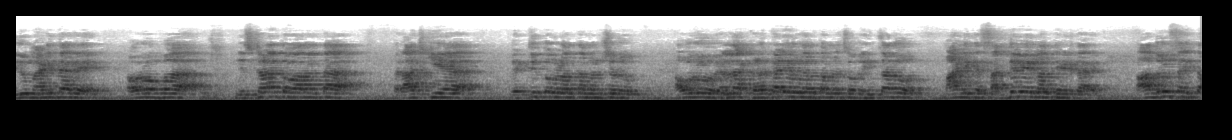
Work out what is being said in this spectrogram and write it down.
ಇದು ಮಾಡಿದ್ದಾರೆ. ಅವರೊಬ್ಬ ನಿಷ್ಕಳಂಕವಾದಂತ ರಾಜಕೀಯ ವ್ಯಕ್ತಿತ್ವಗಳಂತ ಮನುಷ್ಯರು. ಅವರು ಎಲ್ಲ ಕಳಕಳಿ ಉಳ್ಳಂತ ಮನುಷ್ಯರು ಇಂಥದ್ದು ಮಾಡ್ಲಿಕ್ಕೆ ಸಾಧ್ಯವೇ ಇಲ್ಲ ಅಂತ ಹೇಳಿದ್ದಾರೆ. ಆದರೂ ಸಹಿತ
